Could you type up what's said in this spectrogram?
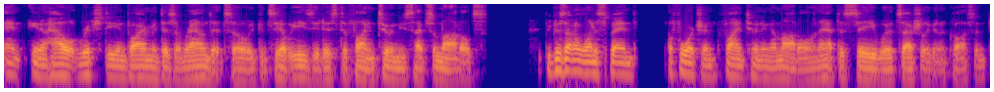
and you know how rich the environment is around it, so we can see how easy it is to fine tune these types of models. Because I don't want to spend a fortune fine tuning a model, and I have to see what it's actually going to cost. And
